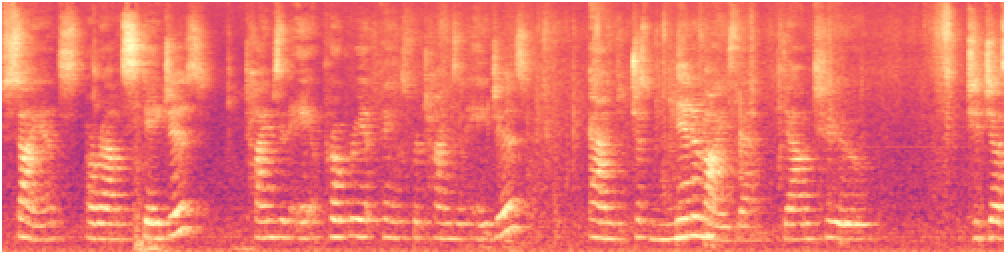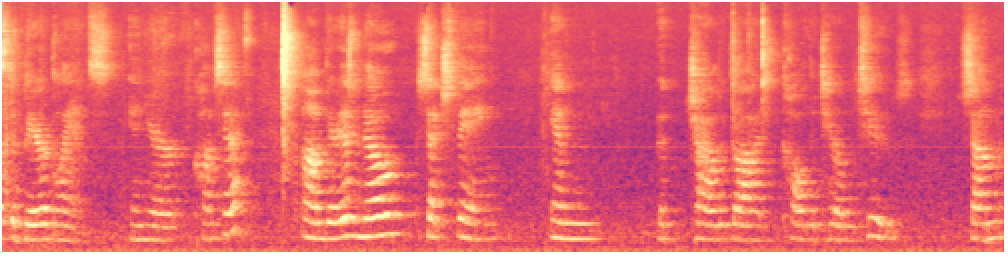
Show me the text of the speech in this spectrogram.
science around stages, times and a- appropriate things for times and ages, and just minimize them down to to just a bare glance in your concept. Um, there is no such thing in the child of God called the terrible twos. Some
